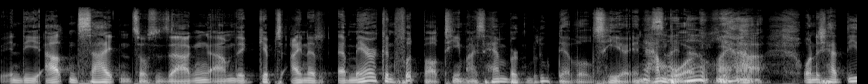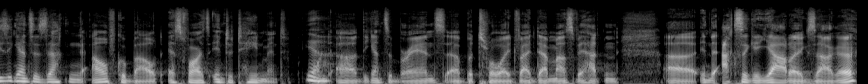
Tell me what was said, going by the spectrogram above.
in die alten Zeiten sozusagen, ähm, da gibt eine American Football Team, heißt Hamburg Blue Devils hier in Yes, I Hamburg. know, I ja. Und ich habe diese ganze Sachen aufgebaut as far as Entertainment. Ja. Und äh, die ganze Brands äh, betreut, weil damals wir hatten äh, in der 80er Jahre, ich sage,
